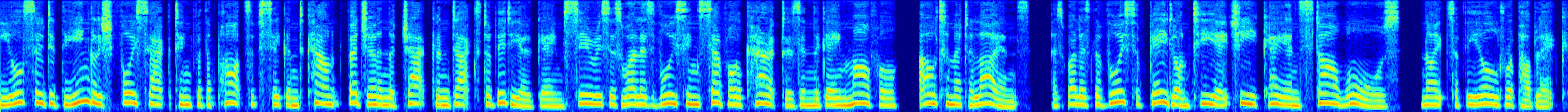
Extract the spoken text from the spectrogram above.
He also did the English voice acting for the parts of Sig and Count Veger in the Jak and Daxter video game series as well as voicing several characters in the game Marvel, Ultimate Alliance, as well as the voice of Gadon Thek in Star Wars, Knights of the Old Republic.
